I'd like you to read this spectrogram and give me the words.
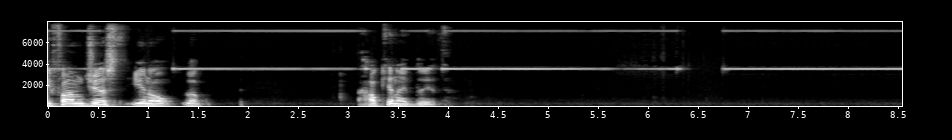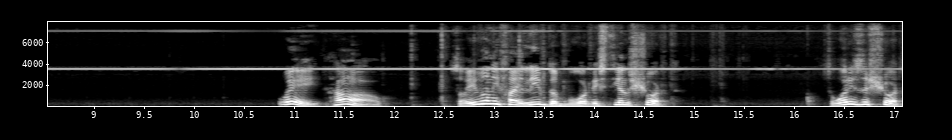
if I'm just, you know, look, how can I do it? Wait, how? So even if I leave the board, it's still short. So what is the short?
